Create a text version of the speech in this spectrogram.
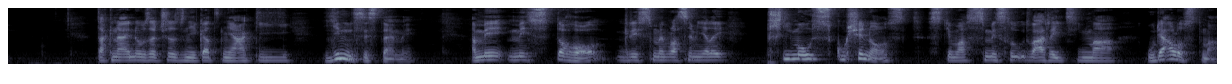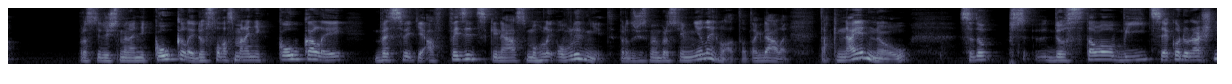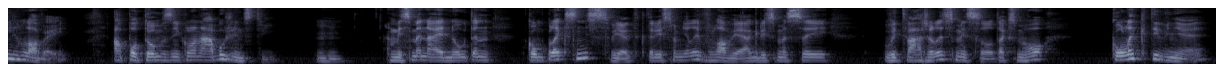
tak najednou začaly vznikat nějaký jiný systémy. A my, my z toho, když jsme vlastně měli přímou zkušenost s těma smyslu utvářejícíma událostma, prostě když jsme na ně koukali, doslova jsme na ně koukali ve světě a fyzicky nás mohli ovlivnit, protože jsme prostě měli hlad a tak dále, tak najednou se to dostalo víc jako do naší hlavy a potom vzniklo náboženství. Mm-hmm. A my jsme najednou ten komplexní svět, který jsme měli v hlavě a kdy jsme si vytvářeli smysl, tak jsme ho kolektivně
